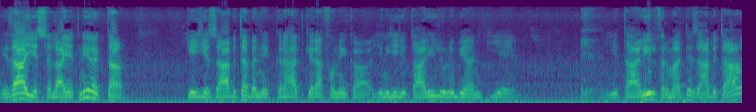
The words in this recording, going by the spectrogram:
لذا یہ صلاحیت نہیں رکھتا کہ یہ ضابطہ بنے کراہت کے رف ہونے کا یعنی یہ جو تعلیل انہوں نے بیان کی ہے، یہ تعلیل فرماتے ہیں ضابطہ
